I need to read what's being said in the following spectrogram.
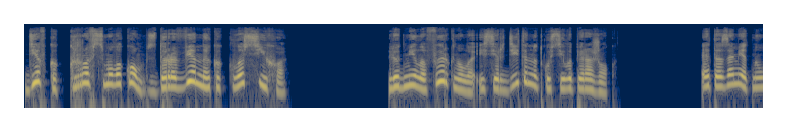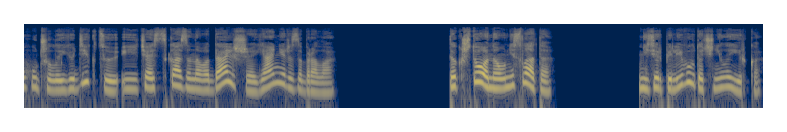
Девка кровь с молоком, здоровенная, как классиха. Людмила фыркнула и сердито надкусила пирожок. Это заметно ухудшило ее дикцию, и часть сказанного дальше я не разобрала. «Так что она унесла-то?» Нетерпеливо уточнила Ирка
